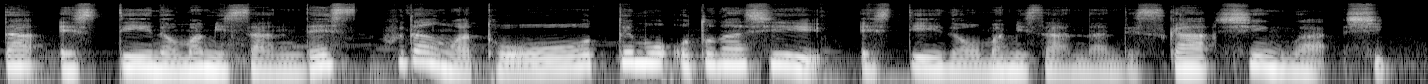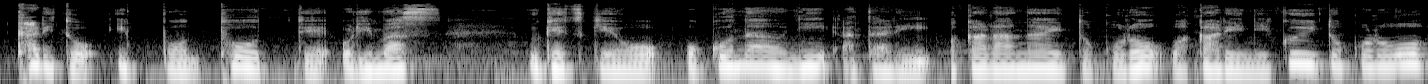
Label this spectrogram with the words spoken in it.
た ST のまみさんです。普段はとってもおとなしい ST のまみさんなんですが芯はしっかりと一本通っております。受付を行うにあたりわからないところ分かりにくいところを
